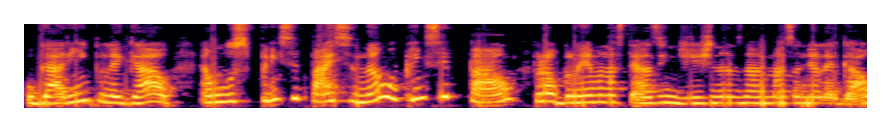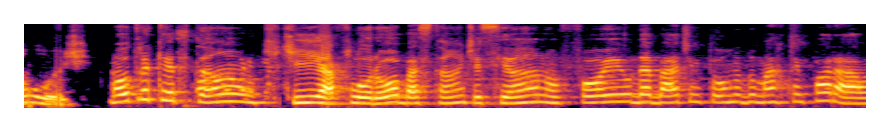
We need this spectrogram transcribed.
O garimpo legal é um dos principais, se não o principal problema nas terras indígenas na Amazônia Legal hoje. Uma outra questão que aflorou bastante esse ano foi o debate em torno do marco temporal,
